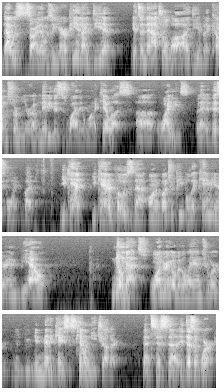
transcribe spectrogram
That was sorry, that was a European idea it's a natural law idea, but it comes from Europe. Maybe this is why they want to kill us, uh, whiteys, at this point. But you can't you can't impose that on a bunch of people that came here and beheld nomads wandering over the land who are, in many cases, killing each other. That's just uh, it doesn't work.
